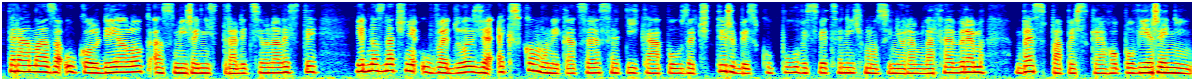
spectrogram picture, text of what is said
která má za úkol dialog a smíření s tradicionalisty, jednoznačně uvedl, že exkomunikace se týká pouze čtyř biskupů vysvěcených monsignorem Lefevrem bez papežského pověření.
